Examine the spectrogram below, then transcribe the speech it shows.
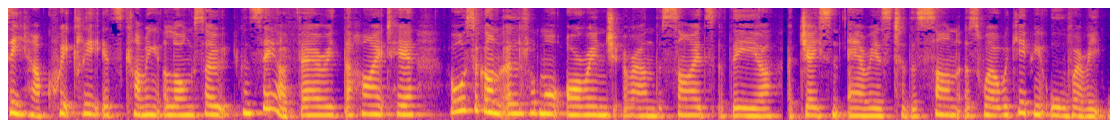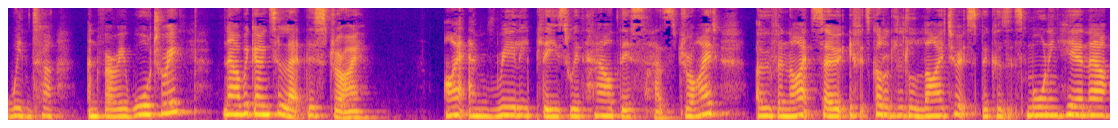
see how quickly it's coming along. So you can see I've varied the height here. I've also gone a little more orange around the sides of the uh, adjacent areas to the sun as well. We're keeping it all very winter and very watery. Now we're going to let this dry. I am really pleased with how this has dried overnight. So if it's got a little lighter, it's because it's morning here now.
